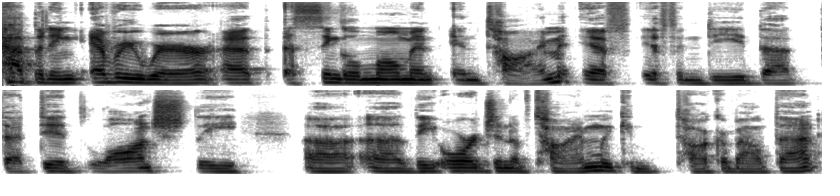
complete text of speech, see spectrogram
happening everywhere at a single moment in time. If, if indeed that that did launch the uh, uh, the origin of time, we can talk about that.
